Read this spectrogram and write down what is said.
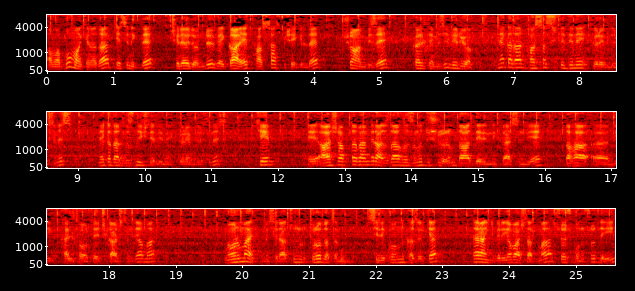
Ama bu makinede kesinlikle çeliğe döndü ve gayet hassas bir şekilde şu an bize kalitemizi veriyor. Ne kadar hassas işlediğini görebilirsiniz. Ne kadar hızlı işlediğini görebilirsiniz. Ki e, ahşapta ben biraz daha hızını düşürüyorum. Daha derinlik versin diye. Daha e, bir kalite ortaya çıkarsın diye ama normal mesela Trodat'ın silikonunu kazırken herhangi bir yavaşlatma söz konusu değil.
